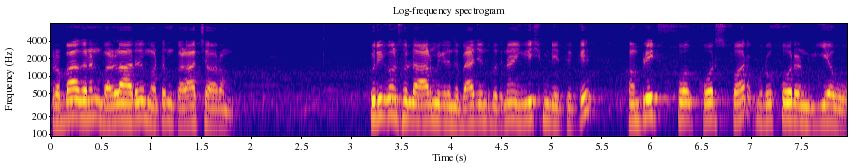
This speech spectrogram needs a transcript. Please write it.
பிரபாகரன் வரலாறு மற்றும் கலாச்சாரம். குறிக்கோள் சொல்ல ஆரம்பிக்கிற இந்த பேட்ச் வந்து பார்த்திங்கன்னா இங்கிலீஷ் மீடியத்துக்கு complete for course for group four and VAO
